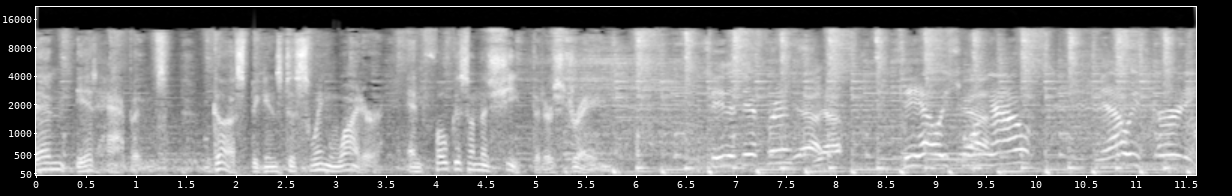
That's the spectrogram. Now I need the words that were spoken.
Then it happens. Gus begins to swing wider and focus on the sheep that are straying. See the difference? Yeah. See how he swung Yeah. out? Now he's herding.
